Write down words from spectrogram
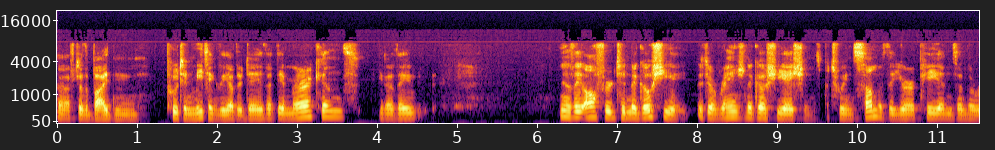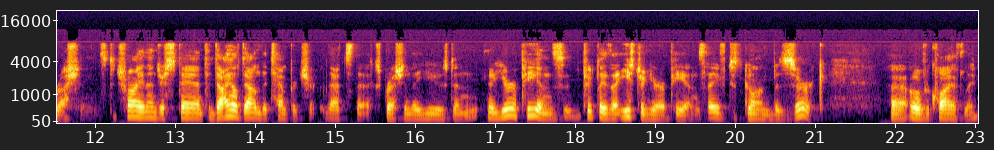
uh, after the Biden Putin meeting the other day, that the Americans, you know, they you know, they offered to negotiate, to arrange negotiations between some of the Europeans and the Russians to try and understand, to dial down the temperature. That's the expression they used. And you know, Europeans, particularly the Eastern Europeans, they've just gone berserk uh, over quietly.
